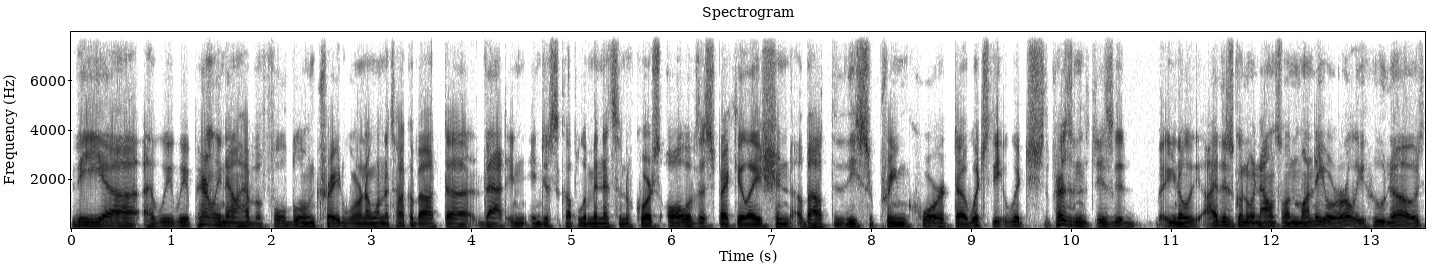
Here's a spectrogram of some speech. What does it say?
The uh, we we apparently now have a full blown trade war, and I want to talk about uh, that in, in just a couple of minutes. And of course, all of the speculation about the, the Supreme Court, uh, which the which the president is you know either is going to announce on Monday or early, who knows.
